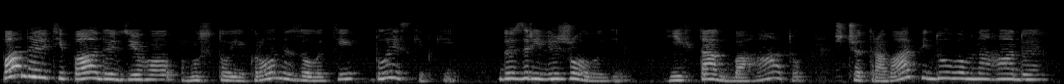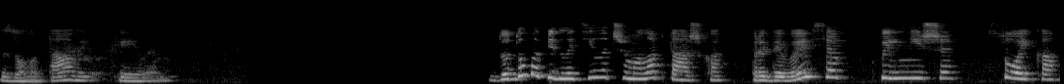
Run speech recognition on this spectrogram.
Падають і падають з його густої крони золоті блискітки, дозрілі жолоді. Їх так багато, що трава під дубом нагадує золотавий килим. До дуба підлетіла чимала пташка, придивився пильніше сойка.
